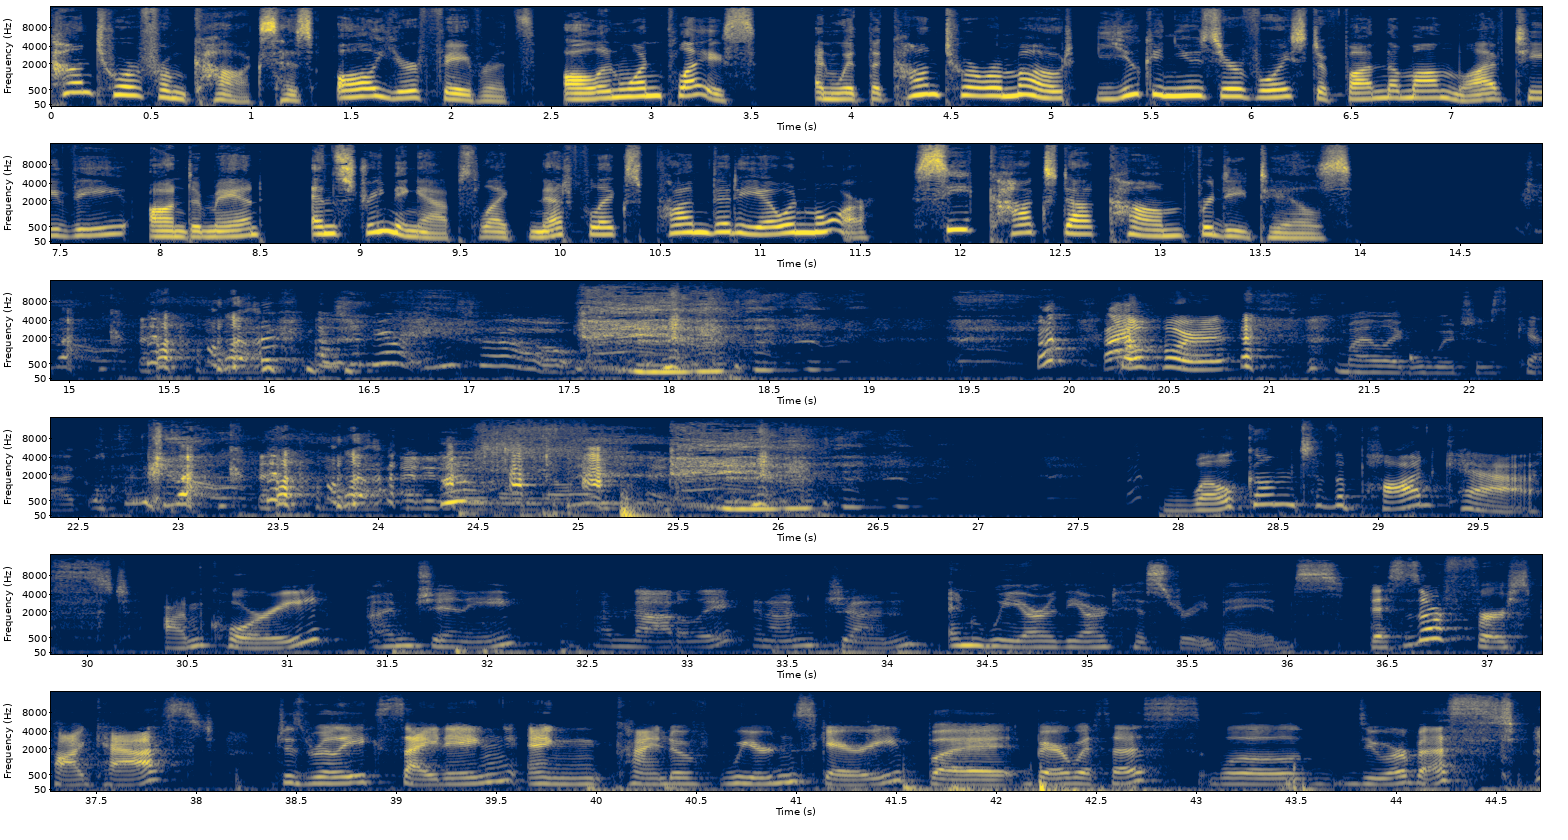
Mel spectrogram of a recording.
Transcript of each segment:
Contour from Cox has all your favorites, all in one place. And with the Contour remote, you can use your voice to find them on live TV, on demand, and streaming apps like Netflix, Prime Video, and more. See Cox.com for details. That should be our intro. Go for it. My like witch's cackle. I didn't know what was going on. Welcome to the podcast. I'm Corey. I'm Ginny, I'm Natalie. And I'm Jen. and we are the art history babes. This is our first podcast, which is really exciting and kind of weird and scary, but bear with us. We'll do our best.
